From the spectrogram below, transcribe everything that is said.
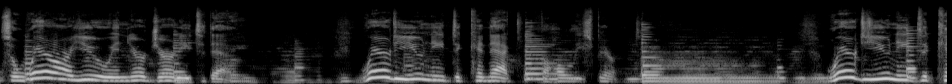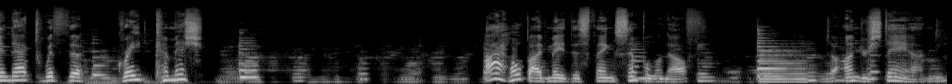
So, where are you in your journey today? Where do you need to connect with the Holy Spirit? Where do you need to connect with the Great Commission? I hope I've made this thing simple enough to understand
